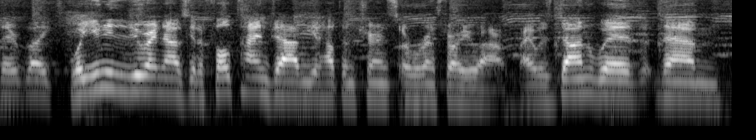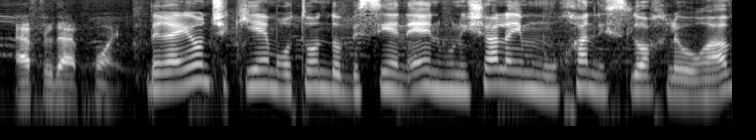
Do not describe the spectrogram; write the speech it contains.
They're like, what you need to do right now is get a full-time job and get health insurance, or we're going to throw you out. I was done with them after that point. בריאיון שקיים רוטונדו ב-CNN הוא נשאל האם הוא מוכן לסלוח להוריו,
